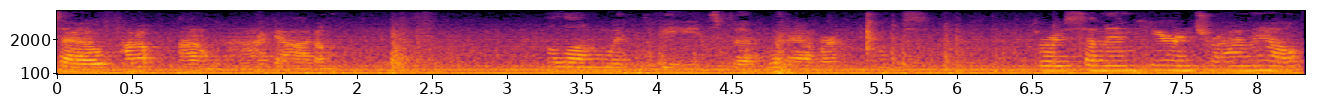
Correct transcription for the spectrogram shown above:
So I don't, I don't know. I got them along with the beads, but whatever. I'll just throw some in here and try them out.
